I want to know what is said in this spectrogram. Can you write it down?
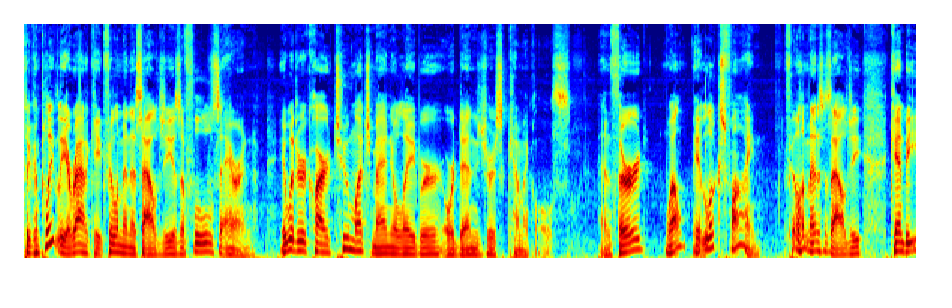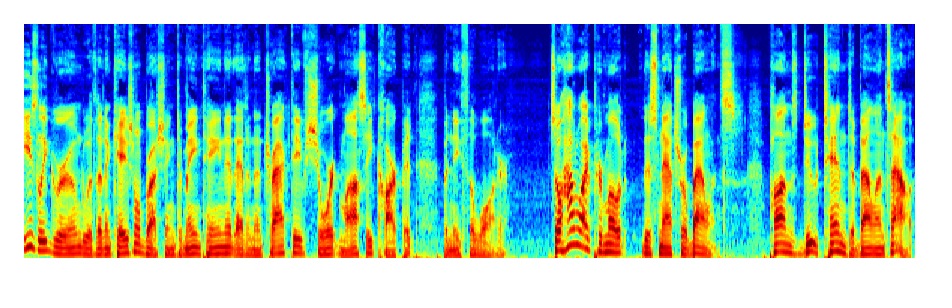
To completely eradicate filamentous algae is a fool's errand. It would require too much manual labor or dangerous chemicals. And third, well, it looks fine. Filamentous algae can be easily groomed with an occasional brushing to maintain it at an attractive, short, mossy carpet beneath the water. So, how do I promote this natural balance? Ponds do tend to balance out.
